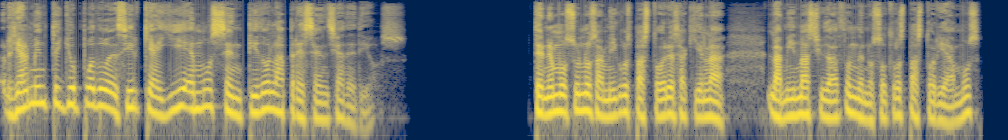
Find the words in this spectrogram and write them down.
realmente yo puedo decir que allí hemos sentido la presencia de Dios. Tenemos unos amigos pastores aquí en la, la misma ciudad donde nosotros pastoreamos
